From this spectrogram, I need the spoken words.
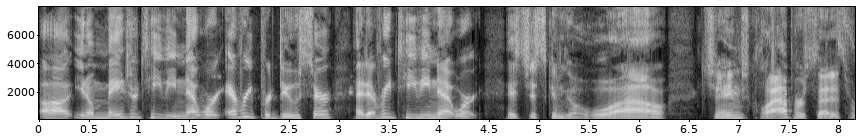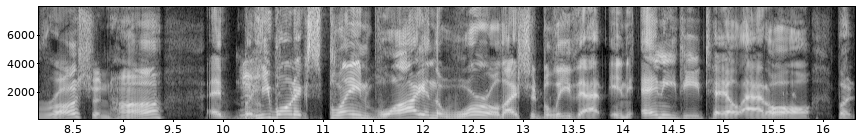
uh, you know, major TV network, every producer at every TV network is just going to go, wow, James Clapper said it's Russian, huh? And, but Yeah. he won't explain why in the world I should believe that in any detail at all. But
